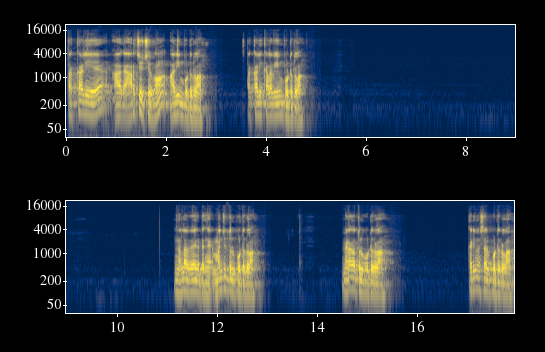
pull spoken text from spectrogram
தக்காளியை அரைச்சி வச்சுருக்கோம். அதையும் போட்டுக்கலாம். தக்காளி கலவையும் போட்டுக்கலாம். நல்லா வேகட்டுங்க. மஞ்சத்தூள் போட்டுக்கலாம். மிளகாத்தூள் போட்டுக்கலாம். கறி மசால் போட்டுக்கலாம்.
